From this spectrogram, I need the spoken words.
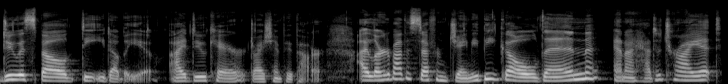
Dew is spelled D E W. I Dew Care dry shampoo powder. I learned about this stuff from Jamie B. Golden and I had to try it.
